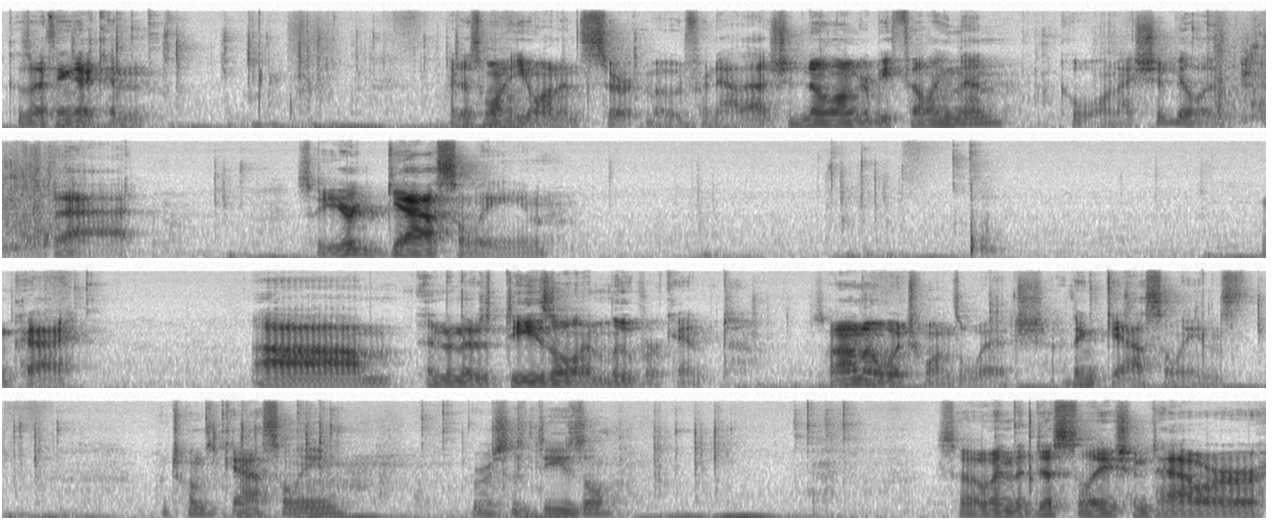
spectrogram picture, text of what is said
Because I think I can... I just want you on insert mode for now. That should no longer be filling then. Cool, and I should be able to do that. So you're gasoline. Okay. Um, and then there's diesel and lubricant. So I don't know which one's which. I think gasoline's... Which one's gasoline versus diesel? So in the distillation tower,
